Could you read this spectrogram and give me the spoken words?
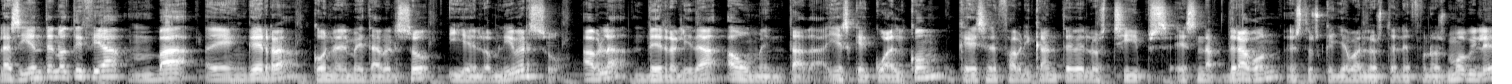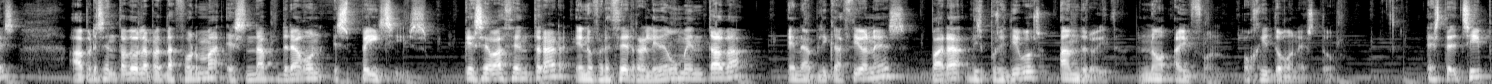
La siguiente noticia va en guerra con el metaverso y el omniverso. Habla de realidad aumentada. Y es que Qualcomm, que es el fabricante de los chips Snapdragon, estos que llevan los teléfonos móviles, ha presentado la plataforma Snapdragon Spaces, que se va a centrar en ofrecer realidad aumentada en aplicaciones para dispositivos Android, no iPhone. Ojito con esto. Este chip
